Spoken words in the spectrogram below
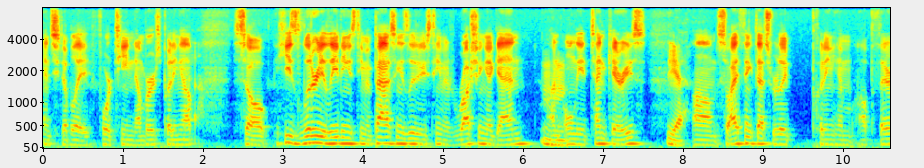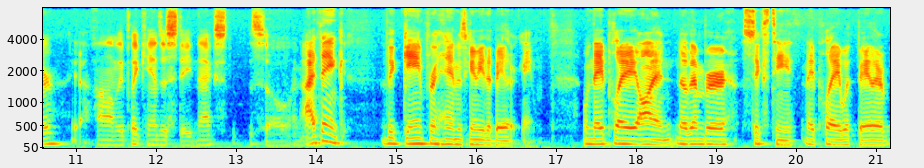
NCAA 14 numbers putting up. So he's literally leading his team in passing. He's leading his team in rushing again on Mhm. only 10 carries. Yeah. Um, so I think that's really putting him up there. Yeah. Um, they play Kansas State next, so I, mean, I think the game for him is going to be the Baylor game. When they play on November 16th, they play with Baylor.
